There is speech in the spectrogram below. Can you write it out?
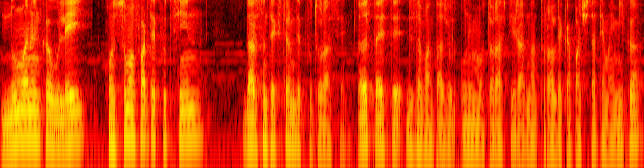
Nu mănâncă ulei, consumă foarte puțin dar sunt extrem de puturoase. Ăsta este dezavantajul unui motor aspirat natural de capacitate mai mică.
